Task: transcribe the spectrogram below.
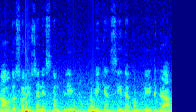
now the solution is complete. We can see the complete graph.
